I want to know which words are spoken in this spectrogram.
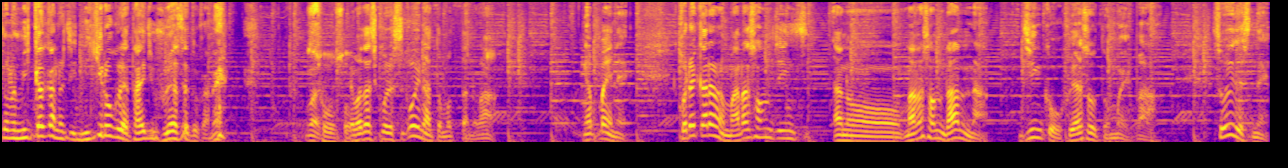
その3日間のうち2キロぐらい体重増やせとかね、まあそうそう。で私これすごいなと思ったのはやっぱりねこれからのマラソン人生あのーマラソンランナー人口を増やそうと思えばそういうですね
